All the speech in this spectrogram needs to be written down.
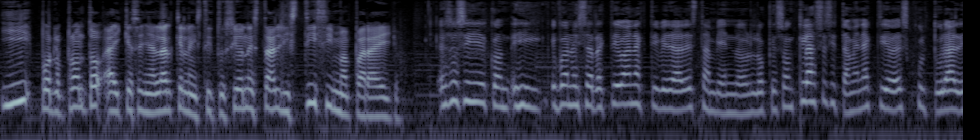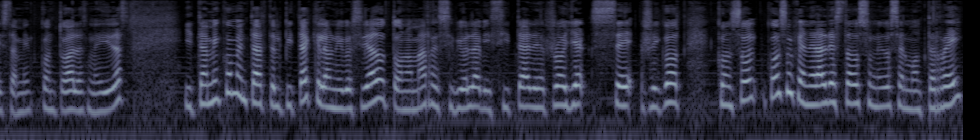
y por lo pronto hay que señalar que la institución está listísima para ello. Eso sí, y, bueno, y se reactivan actividades también, lo que son clases y también actividades culturales, también con todas las medidas. Y también comentarte, Lupita, que la Universidad Autónoma recibió la visita de Roger C. Rigot, cónsul, general de Estados Unidos en Monterrey,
